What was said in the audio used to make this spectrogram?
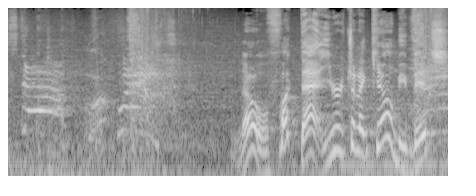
Stop! Wait! No, fuck that. You were trying to kill me, bitch.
